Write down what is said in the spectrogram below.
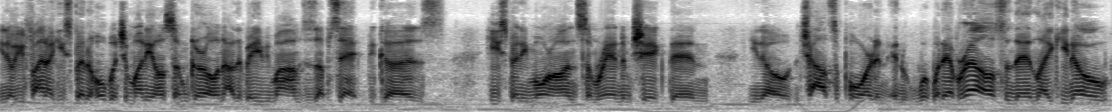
You know, you find out he spent a whole bunch of money on some girl, and now the baby mom's is upset because he's spending more on some random chick than you know the child support and, and whatever else. And then like you know,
